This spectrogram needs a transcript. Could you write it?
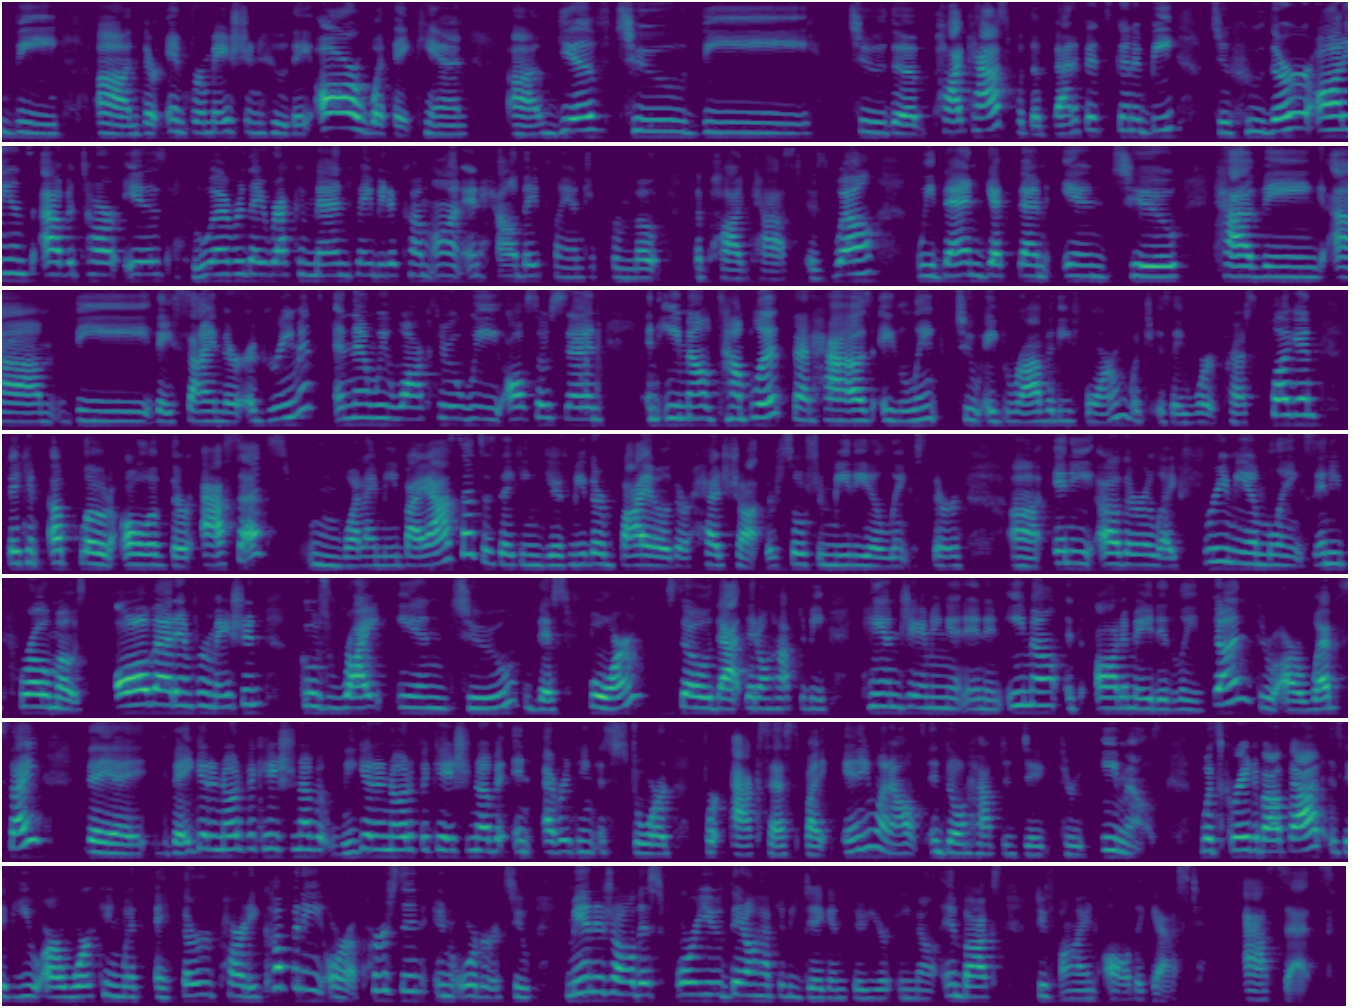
the um, their information, who they are, what they can uh, give to the to the podcast, what the benefit's going to be, to who their audience avatar is, whoever they recommend maybe to come on, and how they plan to promote the podcast as well. We then get them into having um, the they sign their agreement, and then we walk through. We also send an email template that has a link to a Gravity form, which is a WordPress plugin. They can upload all of their assets. Mm, what I mean by assets is they can give me their bio, their headshot, their social media links, their uh, any other like freemium links, any promos, all that information goes right into this form so that they don't have to be hand jamming it in an email. It's automatically done through our website. They they get a notification of it, we get a notification of it, and everything is stored for access by anyone else and don't have to dig through emails. What's great about that is if you are working with a third party company or a person in order to manage all this for you, they don't have to be digging through your email inbox to find all the guest assets.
